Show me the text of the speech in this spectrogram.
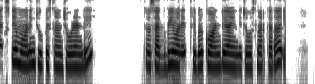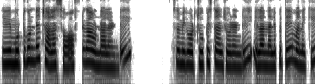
నెక్స్ట్ డే మార్నింగ్ చూపిస్తాను చూడండి. సో సగ్బియ్యం అనేది త్రిబుల్ క్వాంటిటీ అయింది చూస్తున్నారు కదా. ఇవి ముట్టుకుంటే చాలా సాఫ్ట్గా ఉండాలండి. సో మీకు ఒకటి చూపిస్తాను చూడండి. ఇలా నలిపితే మనకి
